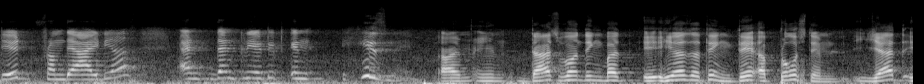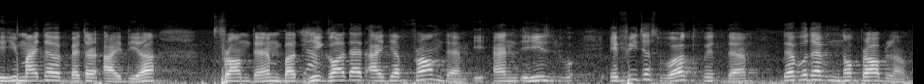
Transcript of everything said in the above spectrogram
did from their ideas and then create it in his name I mean, that's one thing, but here's the thing they approached him. Yet he might have a better idea from them, but he got that idea from them. And he's, if he just worked with them, they would have no problem.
